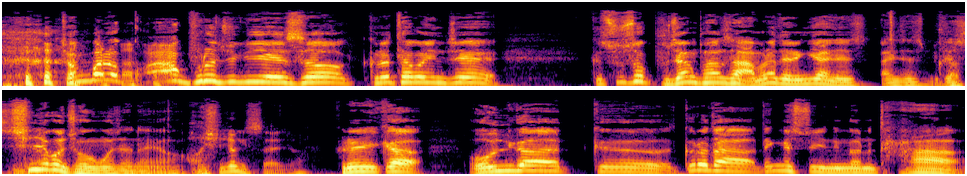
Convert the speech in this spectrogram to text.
정말로 꼭 풀어주기 위해서 그렇다고 이제 그 수석 부장판사 아무나 되는 게 아니, 아니지 않습니까? 그렇습니다. 실력은 좋은 거잖아요. 어, 실력 있어야죠. 그러니까 온갖 그 끌어다 땡길 수 있는 거는 다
